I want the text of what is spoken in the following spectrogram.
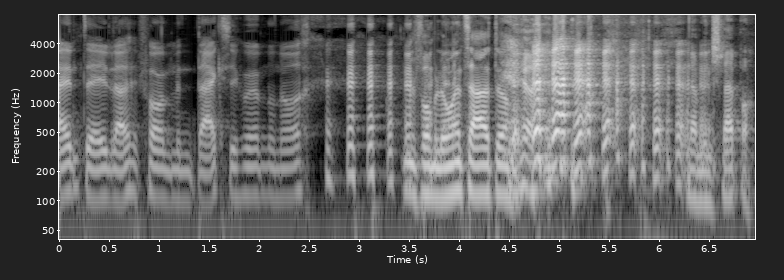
ein Teil, ich fahre mit dem Taxi heim danach. Mit dem Formel 1 Auto. Nehmen einen Schlepper.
